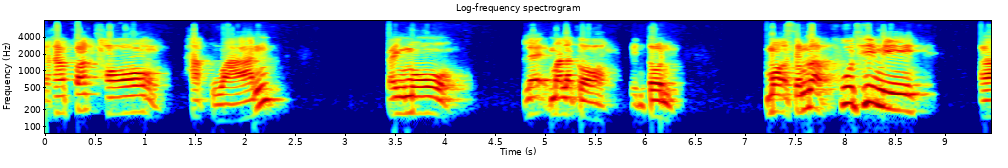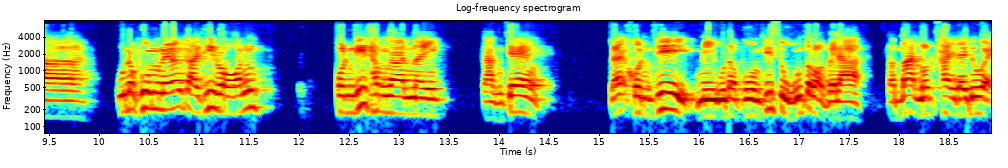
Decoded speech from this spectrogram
นะครับ ฟักทอง ผักหวาน แตงโม และมะละกอเป็นต้น เหมาะสำหรับผู้ที่มีอุณหภูมิในร่างกายที่ร้อน คนที่ทำงานในกลางแจ้ง และคนที่มีอุณหภูมิที่สูงตลอดเวลาสามารถลดไข้ได้ด้วย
